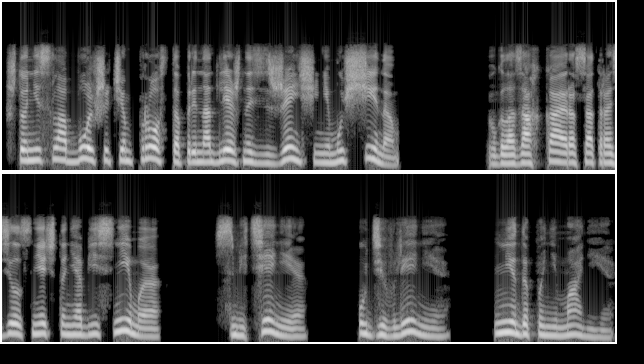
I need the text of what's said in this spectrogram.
что несла больше, чем просто принадлежность женщине мужчинам. В глазах Кайроса отразилось нечто необъяснимое. Смятение, удивление, недопонимание.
